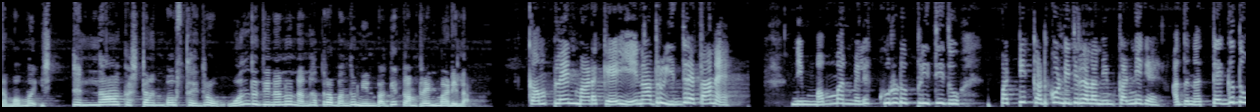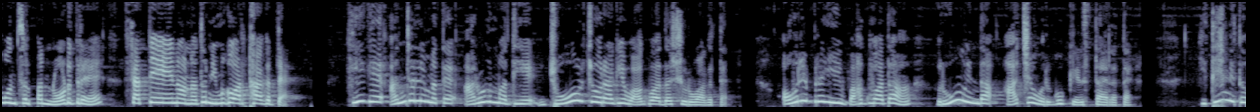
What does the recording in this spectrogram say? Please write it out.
ನಮ್ಮಮ್ಮ ಇಷ್ಟೆಲ್ಲ ಕಷ್ಟ ಅನುಭವಿಸ್ತಾ ಇದ್ರು, ಒಂದು ದಿನನೂ ನನ್ನ ಹತ್ರ ಬಂದು ನಿನ್ನ ಬಗ್ಗೆ ಕಂಪ್ಲೇಂಟ್ ಮಾಡಿಲ್ಲ. ಕಂಪ್ಲೇಂಟ್ ಮಾಡಕ್ಕೆ ಏನಾದರೂ ಇದ್ರೆ ತಾನೇ? ನಿಮ್ಮಮ್ಮನ ಮೇಲೆ ಕುರುಡು ಪ್ರೀತಿದು ಪಟ್ಟಿ ಕಟ್ಕೊಂಡಿದ್ದೀರಲ್ಲ ನಿಮ್ಮ ಕಣ್ಣಿಗೆ? ಅದನ್ನ ತೆಗೆದು ಒಂದು ಸ್ವಲ್ಪ ನೋಡಿದ್ರೆ ಸತ್ಯ ಏನು ಅನ್ನೋದು ನಿಮಗೂ ಅರ್ಥ ಆಗುತ್ತೆ. ಹೀಗೆ ಅಂಜಲಿ ಮತ್ತೆ ಅರುಣ್ ಮಧ್ಯೆ ಜೋರ್ ಜೋರಾಗಿ ವಾಗ್ವಾದ ಶುರುವಾಗುತ್ತೆ. ಅವರಿಬ್ಬರ ಈ ವಾಗ್ವಾದ ರೂಮಿಂದ ಆಚೆವರೆಗೂ ಕೇಳಿಸ್ತಾ ಇರತ್ತೆ. ಇದೇನಿದು?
